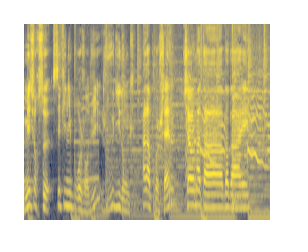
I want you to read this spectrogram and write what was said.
Mais sur ce, c'est fini pour aujourd'hui. Je vous dis donc à la prochaine. Ciao mata, bye bye.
